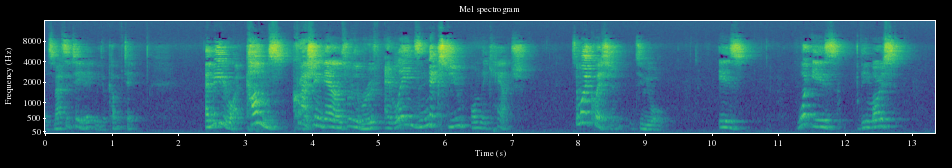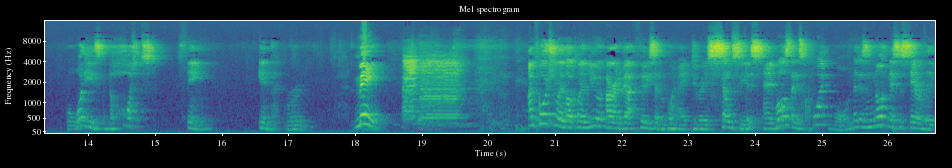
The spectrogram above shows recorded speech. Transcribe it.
this massive TV with your cup of tea, a meteorite comes crashing down through the roof and lands next to you on the couch. So, my question to you all is what is the most, or what is the hottest thing in that room? Me! Unfortunately, Lachlan, you are at about 37.8 degrees Celsius, and whilst that is quite warm, that is not necessarily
